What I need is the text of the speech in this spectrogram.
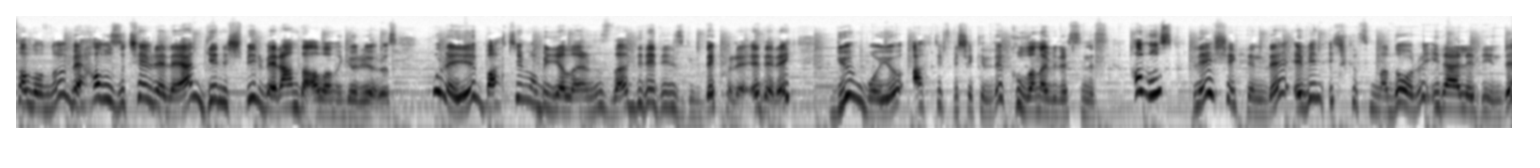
salonu ve havuzu çevreleyen geniş bir veranda alanı görüyoruz. Burayı bahçe mobilyalarınızla dilediğiniz gibi dekore ederek gün boyu aktif bir şekilde kullanabilirsiniz. Havuz L şeklinde evin iç kısmına doğru ilerlediğinde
